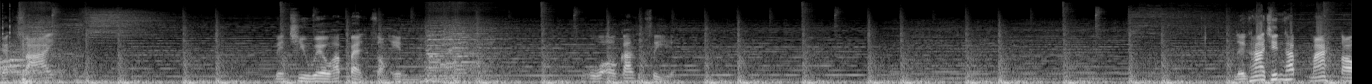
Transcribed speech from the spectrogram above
แบ็กซ้ายเบนชิเวลครับ 82M โอเวอร์ออ94 เหลืออก5ชิ้นครับ มาต่อ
